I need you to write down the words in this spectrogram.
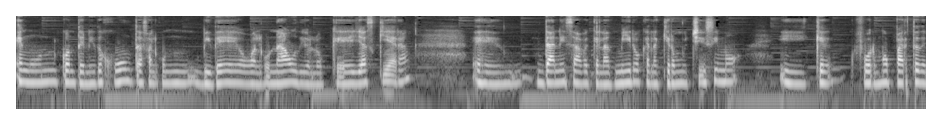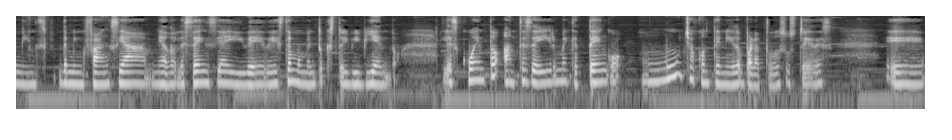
en un contenido juntas, algún video algún audio, lo que ellas quieran eh, Dani sabe que la admiro, que la quiero muchísimo y que formó parte de mi, de mi infancia, mi adolescencia y de, este momento que estoy viviendo. Les cuento antes de irme que tengo mucho contenido para todos ustedes. Eh,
